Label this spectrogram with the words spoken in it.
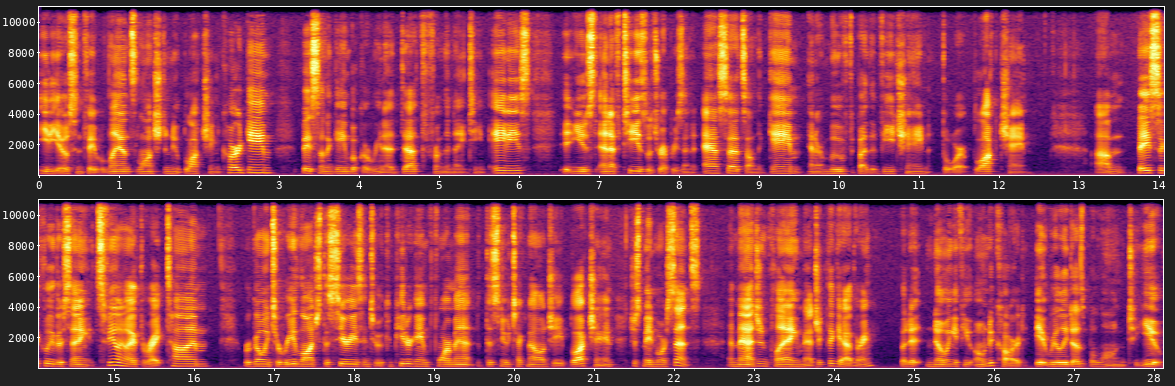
Eidos and Fabled Lands, launched a new blockchain card game based on a gamebook Arena of Death from the 1980s. It used NFTs, which represented assets on the game and are moved by the VeChain Thor blockchain. Um, basically, they're saying it's feeling like the right time. We're going to relaunch the series into a computer game format, but this new technology, blockchain, just made more sense. Imagine playing Magic the Gathering, but it, knowing if you owned a card, it really does belong to you.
